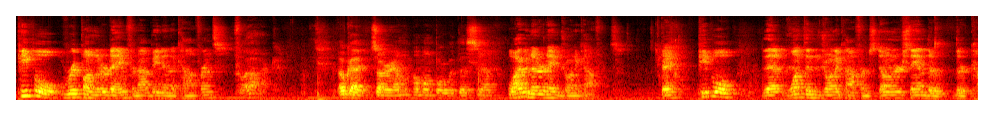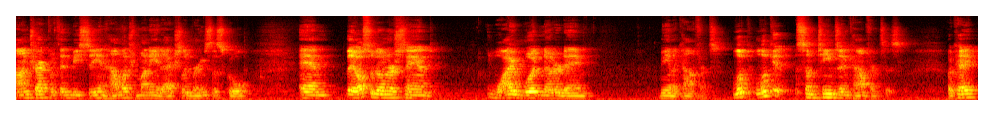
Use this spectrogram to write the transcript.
people rip on Notre Dame for not being in a conference. Fuck. Okay, sorry, I'm, I'm on board with this now. Why would Notre Dame join a conference? Okay, people that want them to join a conference don't understand their their contract with NBC and how much money it actually brings to the school, and they also don't understand why would Notre Dame be in a conference. Look look at some teams in conferences. Okay,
